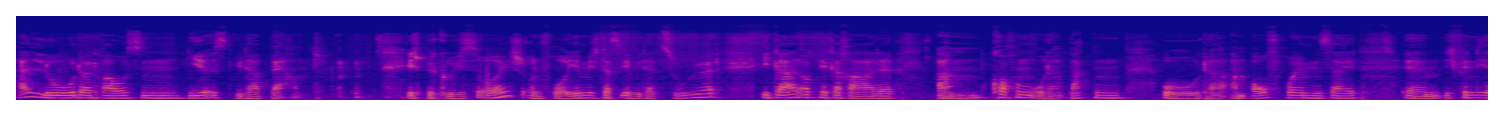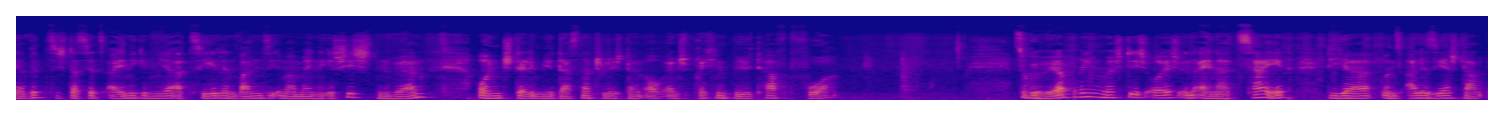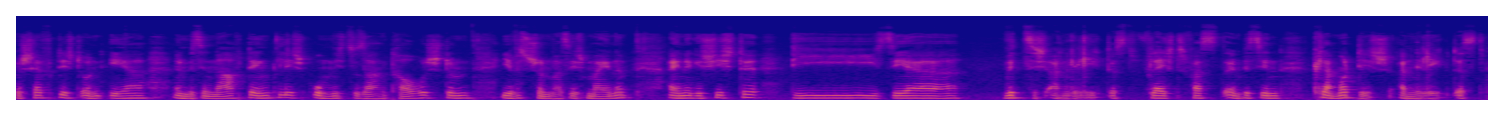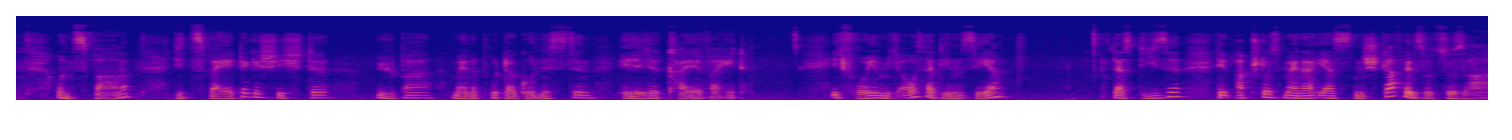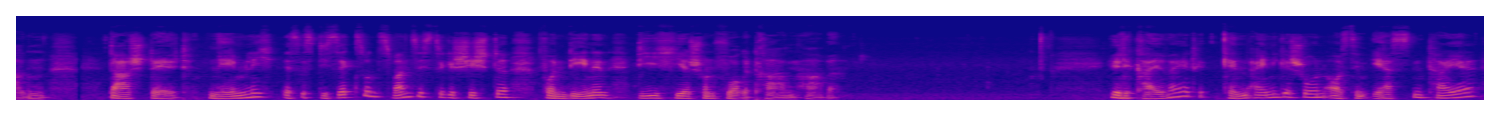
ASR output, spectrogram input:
Hallo da draußen, hier ist wieder Bernd. Ich begrüße euch und freue mich, dass ihr wieder zuhört, egal ob ihr gerade am Kochen oder Backen oder am Aufräumen seid. Ähm, ich finde ja witzig, dass jetzt einige mir erzählen, wann sie immer meine Geschichten hören und stelle mir das natürlich dann auch entsprechend bildhaft vor. Zu Gehör bringen möchte ich euch in einer Zeit, die ja uns alle sehr stark beschäftigt und eher ein bisschen nachdenklich, um nicht zu sagen traurig stimmt. Ihr wisst schon, was ich meine. Eine Geschichte, die sehr witzig angelegt ist, vielleicht fast ein bisschen klamottisch angelegt ist. Und zwar die zweite Geschichte über meine Protagonistin Hilde Kallweit. Ich freue mich außerdem sehr, dass diese den Abschluss meiner ersten Staffel sozusagen darstellt. Nämlich, es ist die 26. Geschichte von denen, die ich hier schon vorgetragen habe. Hilde Kalweit kennen einige schon aus dem ersten Teil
